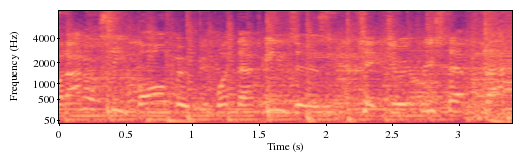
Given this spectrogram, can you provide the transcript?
but I don't see ball movement. What that means is take two or three steps back,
